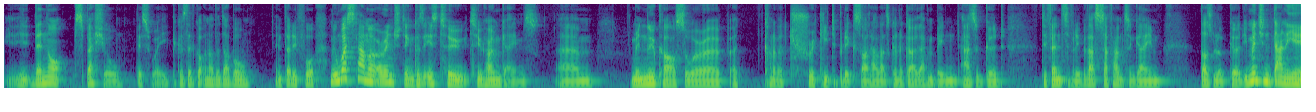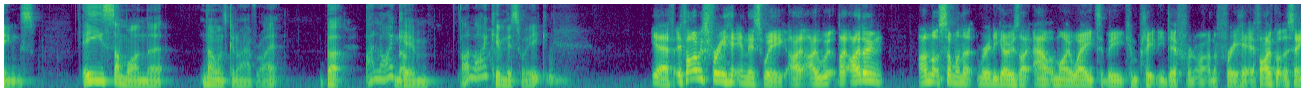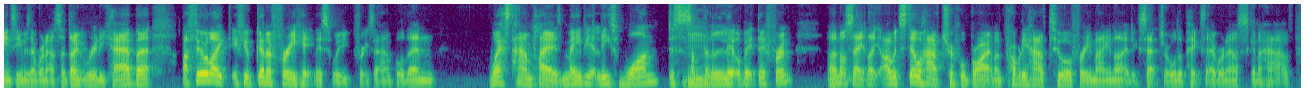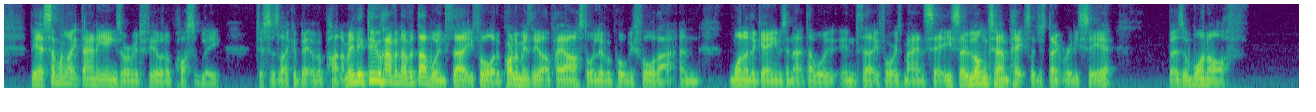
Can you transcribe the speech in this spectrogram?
They're not special this week because they've got another double in 34. I mean, West Ham are, interesting because it is two two home games. Um, I mean, Newcastle were a, a, kind of a tricky to predict side how that's going to go. They haven't been as good defensively, but that Southampton game does look good. You mentioned Danny Ings. He's someone that no one's going to have, right? But I like no. him. I like him this week. Yeah, if, if I was free hitting this week, I, I would. Like, I don't. I'm not someone that really goes like out of my way to be completely different or on a free hit. If I've got the same team as everyone else, I don't really care. But I feel like if you're gonna free hit this week, for example, then West Ham players maybe at least one, just something mm. a little bit different. I'm not saying like I would still have triple Brighton. I'd probably have two or three Man United, etc. All the picks that everyone else is going to have. But yeah, someone like Danny Ings or a midfielder possibly just as like a bit of a punt. I mean, they do have another double in 34. The problem is they got to play Arsenal and Liverpool before that, and one of the games in that double in 34 is Man City. So long term picks, I just don't really see it. But as a one off,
